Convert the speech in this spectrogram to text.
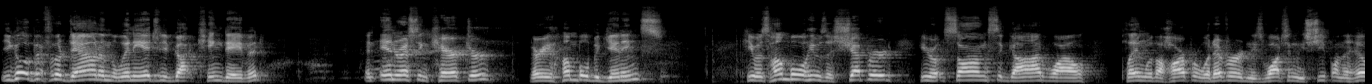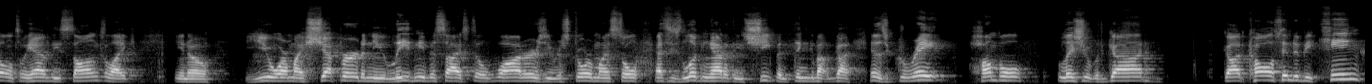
You go a bit further down in the lineage, and you've got King David, an interesting character, very humble beginnings. He was humble, he was a shepherd, he wrote songs to God while playing with a harp or whatever, and he's watching these sheep on the hill. And so we have these songs like, you know, you are my shepherd, and you lead me beside still waters. You restore my soul. As he's looking out at these sheep and thinking about God, he has this great, humble relationship with God. God calls him to be king,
